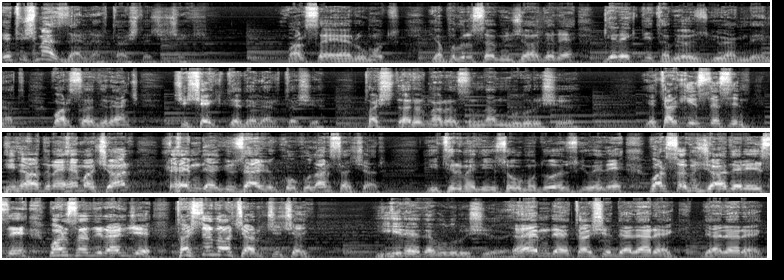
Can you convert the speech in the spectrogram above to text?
Yetişmez derler taşla çiçek. Varsa eğer umut, yapılırsa mücadele, gerekli tabii özgüven ve inat. Varsa direnç, çiçek dedeler taşı. Taşların arasından bulur ışığı. Yeter ki istesin, inadına hem açar hem de güzel kokular saçar. Yitirmediyse umudu, özgüveni, varsa mücadelesi, varsa direnci, taşta da açar çiçek. Yine de bulur hem de taşı delerek, delerek.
